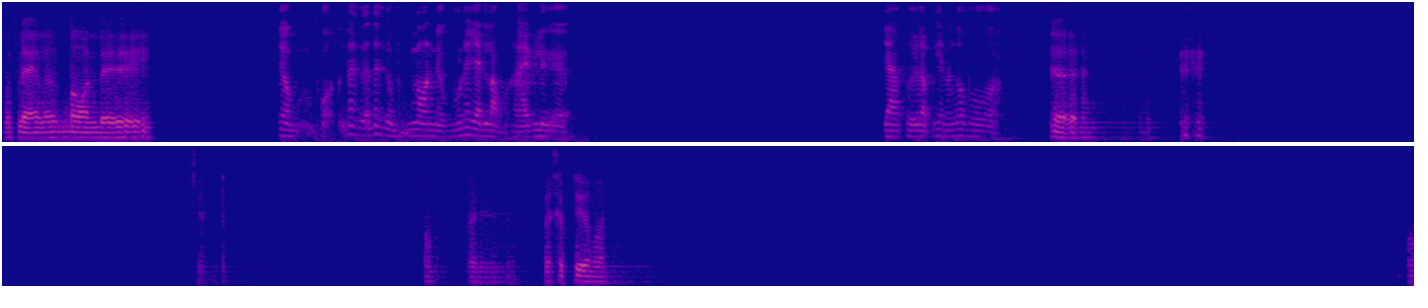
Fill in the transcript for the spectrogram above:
หมดแรงแล้วนอนเลย เดี๋ยวพอถ้าเกิดถ้าเกิดผมนอนเนี่ยผมน่าจะหลับหายไปเลยอะอย่าเผลอหลับแค่นั้นก็พออะ เออ ไปแคปเจอร์มันเอา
